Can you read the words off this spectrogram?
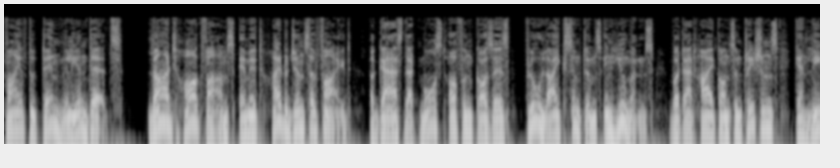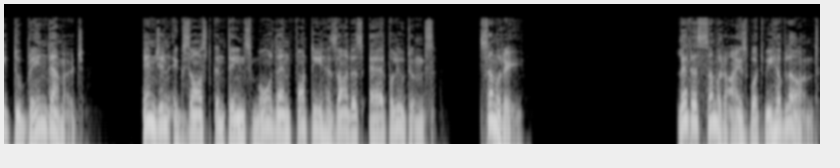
5 to 10 million deaths. Large hog farms emit hydrogen sulfide, a gas that most often causes flu-like symptoms in humans, but at high concentrations can lead to brain damage. Engine exhaust contains more than 40 hazardous air pollutants. Summary let us summarize what we have learned.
